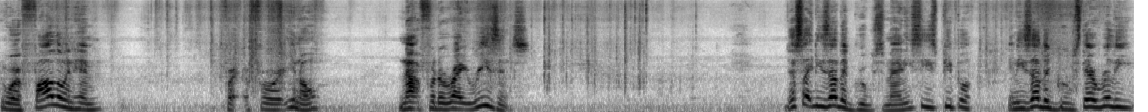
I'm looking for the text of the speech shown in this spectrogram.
who were following him for for you know not for the right reasons just like these other groups man he sees people in these other groups they're really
